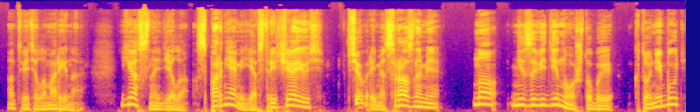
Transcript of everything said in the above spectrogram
— ответила Марина. «Ясное дело, с парнями я встречаюсь, все время с разными, но не заведено, чтобы кто-нибудь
